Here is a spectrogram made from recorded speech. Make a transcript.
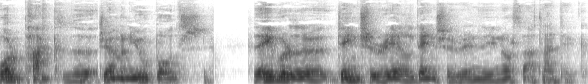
Wolfpack, the German U boats. They were the danger, real danger in the North Atlantic.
